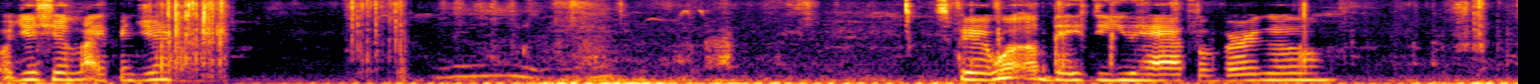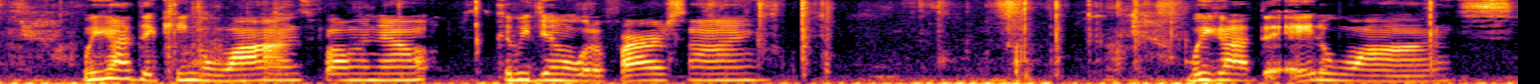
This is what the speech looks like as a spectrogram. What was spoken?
or just your life in general. Spirit, what updates do you have for Virgo? We got the King of Wands falling out. Could be dealing with a fire sign. We got the Eight of Wands.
